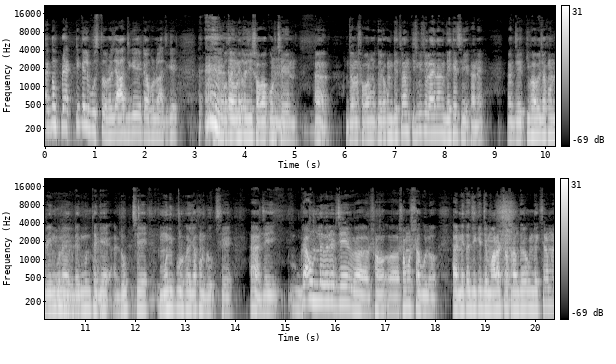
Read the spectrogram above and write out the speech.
একদম প্র্যাকটিক্যালি বুঝতে পারো যে আজকে এটা হলো আজকে এটা কোথায় নেতাজি সভা করছেন হ্যাঁ জনসভার মতো এরকম দেখলাম কিছু কিছু লাইন আমি দেখেছি এখানে। যে কীভাবে যখন রেঙ্গুনে রেঙ্গুন থেকে ঢুকছে মণিপুর হয়ে যখন ঢুকছে হ্যাঁ যেই গ্রাউন্ড লেভেলের যে সমস্যাগুলো হ্যাঁ নেতাজিকে যে মারার চক্রান্ত এরকম দেখছিলাম না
